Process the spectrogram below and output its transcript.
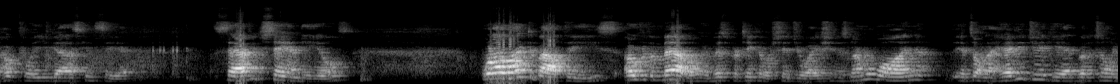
hopefully you guys can see it. Savage Sand Eels. What I liked about these over the metal in this particular situation is number one, it's on a heavy jig head, but it's only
